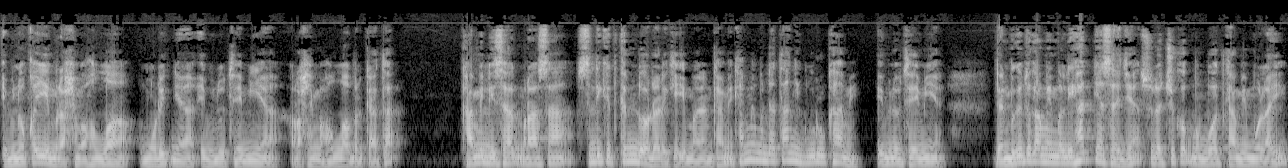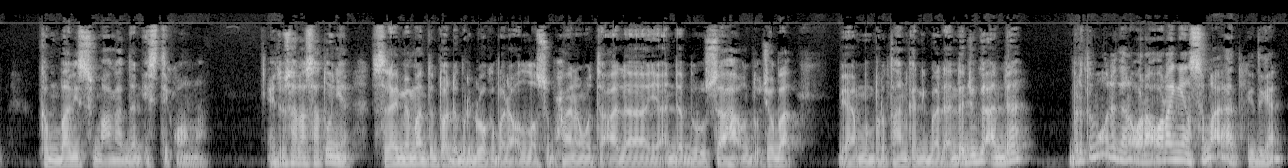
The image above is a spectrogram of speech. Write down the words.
Ibnu Qayyim rahimahullah, muridnya Ibnu Taimiyah rahimahullah berkata, kami di saat merasa sedikit kendor dari keimanan kami, kami mendatangi guru kami, Ibnu Taimiyah. Dan begitu kami melihatnya saja, sudah cukup membuat kami mulai kembali semangat dan istiqomah. Itu salah satunya. Selain memang tentu ada berdoa kepada Allah Subhanahu wa taala, ya Anda berusaha untuk coba ya mempertahankan ibadah Anda juga Anda bertemu dengan orang-orang yang semangat gitu kan.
